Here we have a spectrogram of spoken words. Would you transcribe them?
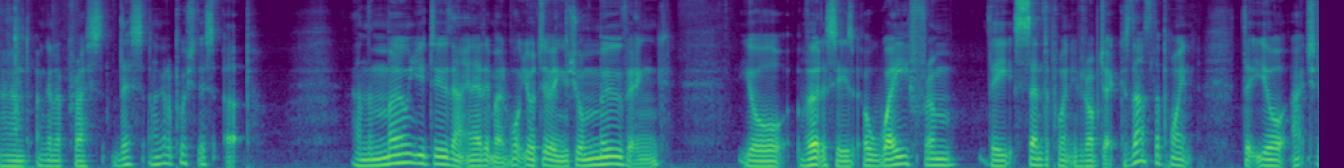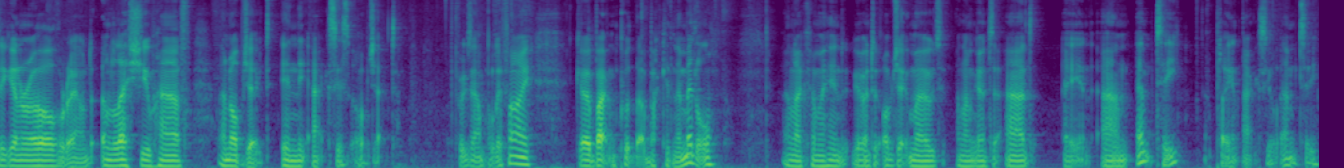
and I'm going to press this and I'm going to push this up. And the moment you do that in edit mode, what you're doing is you're moving your vertices away from the center point of your object because that's the point that you're actually going to revolve around unless you have an object in the axis object. For example, if I go back and put that back in the middle, and I come in, go into object mode, and I'm going to add a, an empty, a plain axial empty.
